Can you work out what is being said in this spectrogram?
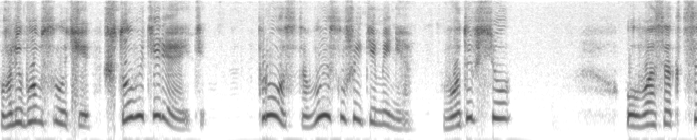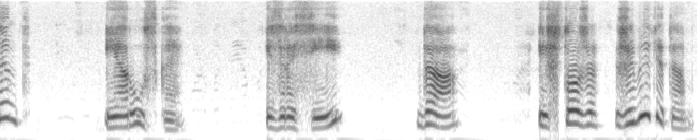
В любом случае, что вы теряете? Просто выслушайте меня. Вот и все. У вас акцент? Я русская. Из России? Да. «И что же, живете там?»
